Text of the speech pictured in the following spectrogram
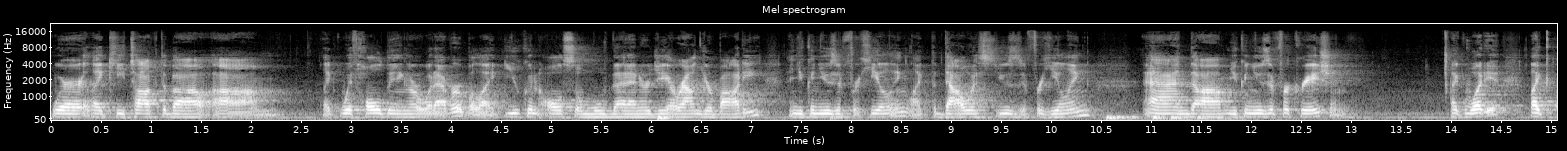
where like he talked about um, like withholding or whatever, but like you can also move that energy around your body, and you can use it for healing. Like the Taoists use it for healing, and um, you can use it for creation. Like what it like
